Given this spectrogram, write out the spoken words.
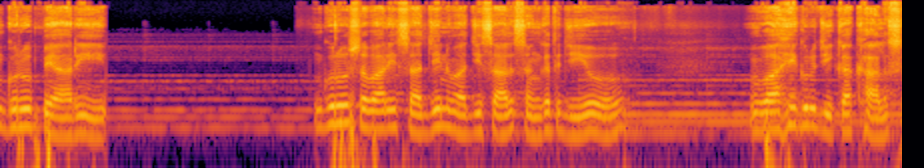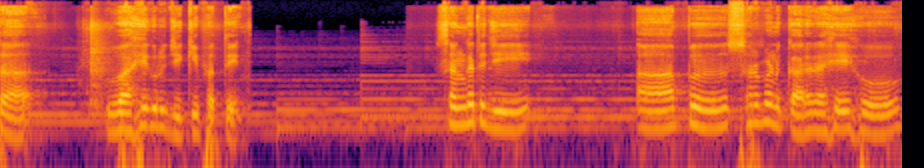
ਗੁਰੂ ਪਿਆਰੀ, ਗੁਰੂ ਸਵਾਰੀ ਸਾਜੀ ਨਵਾਜੀ ਸਾਧ ਸੰਗਤ ਜੀਓ। ਵਾਹਿਗੁਰੂ ਜੀ ਕਾ ਖਾਲਸਾ, ਵਾਹਿਗੁਰੂ ਜੀ ਕੀ ਫਤਿਹ। ਸੰਗਤ ਜੀ, ਆਪ ਸਰਵਣ ਕਰ ਰਹੇ ਹੋ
